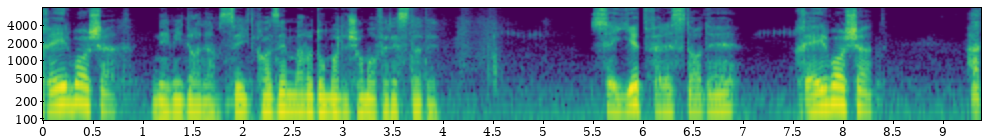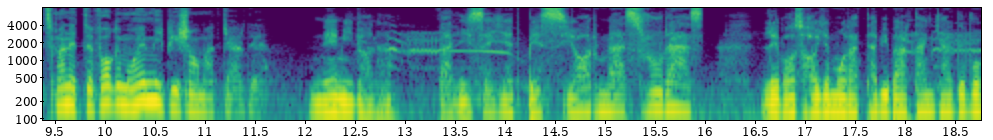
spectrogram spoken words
خیر باشد. نمی‌دانم سید کازم مرا دنبال شما فرستاده. سید فرستاده؟ خیر باشد. حتما اتفاق مهمی پیش آمد کرده. نمی‌دانم ولی سید بسیار مسرور است. لباسهای مرتبی برتن کرده و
